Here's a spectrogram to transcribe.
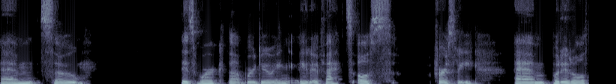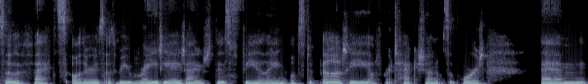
Um, so this work that we're doing, it affects us firstly, um, but it also affects others as we radiate out this feeling of stability, of protection, of support. Um,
